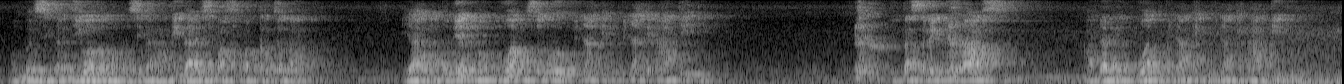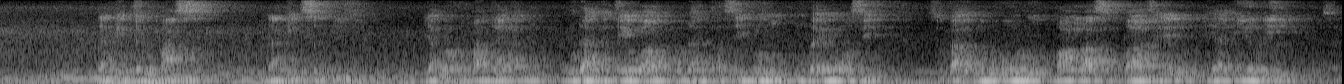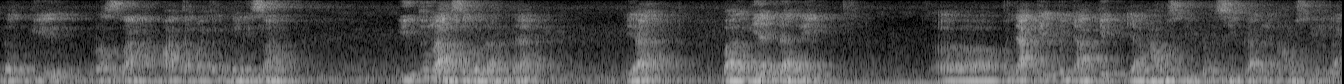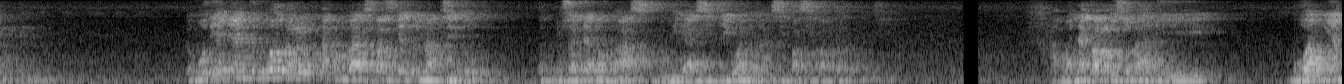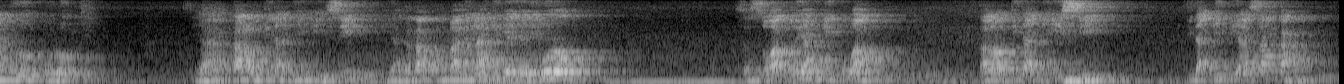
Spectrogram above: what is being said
Membersihkan jiwa atau membersihkan hati dari sifat-sifat tercela ya kemudian membuang seluruh penyakit-penyakit hati. Kita sering membahas ada ribuan penyakit-penyakit hati itu. Penyakit cemas, penyakit sedih yang berkepanjangan, mudah kecewa, mudah tersinggung, mudah emosi, suka buru-buru, malas, bakhil, ya iri, dengki, resah, macam-macam gelisah. Itulah sebenarnya ya bagian dari eh, penyakit-penyakit yang harus dibersihkan, yang harus dihilangkan. Kemudian yang kedua kalau kita membahas tasjatun nafs itu tentu saja membahas menghiasi jiwa dengan sifat-sifat terpuji. Namanya kalau sudah dibuang yang buruk-buruk, ya kalau tidak diisi, ya tetap kembali lagi dia jadi buruk. Sesuatu yang dibuang kalau tidak diisi, tidak dibiasakan,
